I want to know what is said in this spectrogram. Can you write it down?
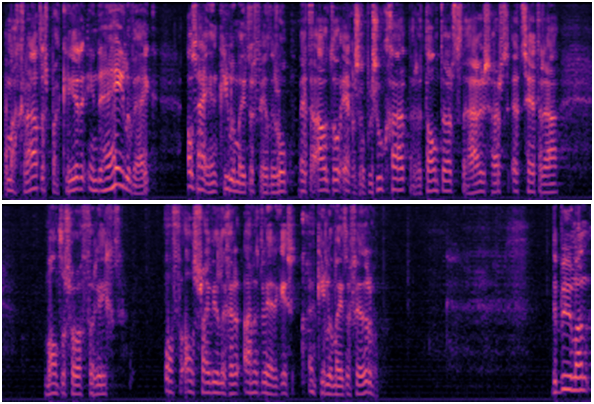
En mag gratis parkeren in de hele wijk als hij een kilometer verderop met de auto ergens op bezoek gaat... naar de tandarts, de huisarts, etc. mantelzorg verricht... of als vrijwilliger aan het werk is een kilometer verderop. De buurman,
